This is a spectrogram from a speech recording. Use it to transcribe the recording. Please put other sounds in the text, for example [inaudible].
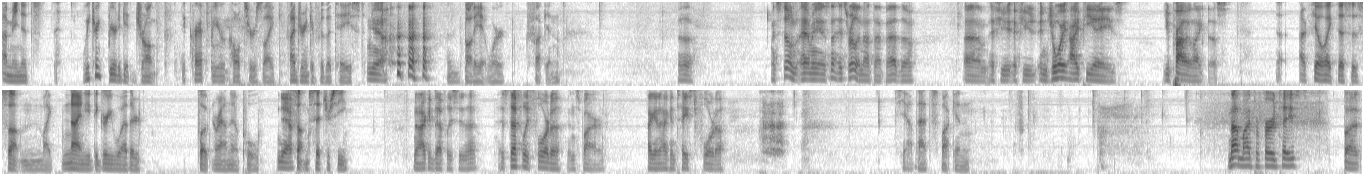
I mean, it's we drink beer to get drunk. The craft beer culture is like I drink it for the taste. Yeah. [laughs] Buddy at work, fucking Ugh. It's still. I mean, it's not. It's really not that bad though. Um, if you if you enjoy IPAs, you probably like this. I feel like this is something like 90 degree weather floating around in a pool. Yeah. Something citrusy. No, I could definitely see that. It's definitely Florida inspired. I can I can taste Florida. [laughs] Yeah, that's fucking. Not my preferred taste, but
